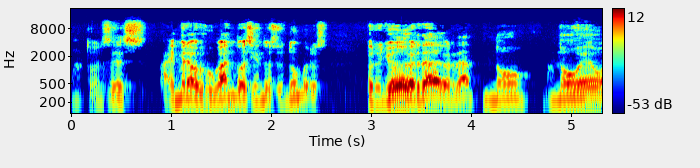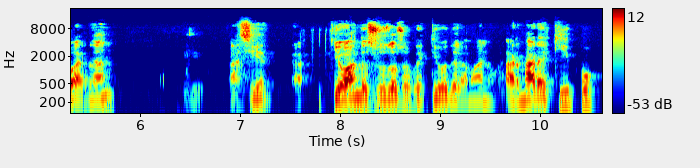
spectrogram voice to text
entonces ahí me la voy jugando haciendo esos números, pero yo de verdad, de verdad, no, no veo a Hernán eh, llevando esos dos objetivos de la mano, armar equipo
